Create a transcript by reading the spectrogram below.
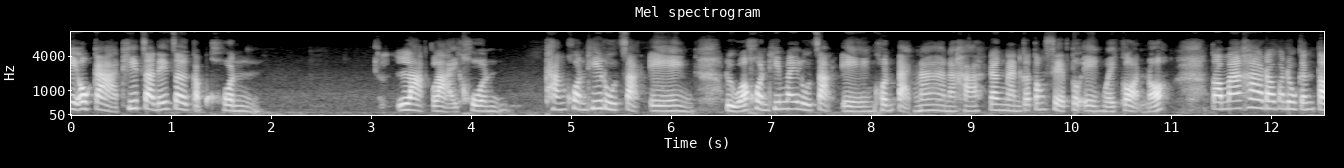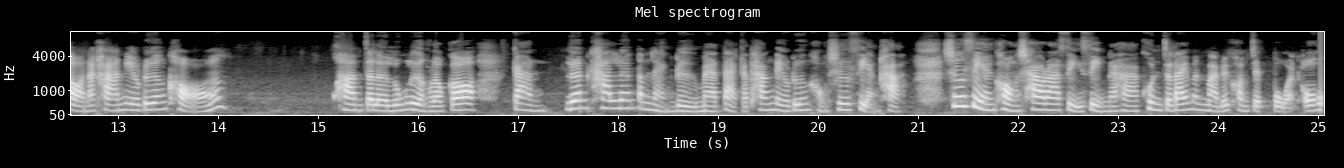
มีโอกาสที่จะได้เจอกับคนหลากหลายคน ทั้งคนที่รู้จักเอง หรือว่าคนที่ไม่รู้จักเอง คนแปลกหน้านะคะ ดังนั้นก็ต้องเซฟตัวเองไว้ก่อนเนาะต่อมาค่ะเรามาดูกันต่อนะคะ ในเรื่องของความเจริญรุ่งเรืองแล้วก็การเลื่อนขั้นเลื่อนตำแหน่งหรือแม้แต่กระทั่งในเรื่องของชื่อเสียงค่ะ ชื่อเสียงของชาวราศีสิงห์นะคะ คุณจะได้มันมาด้วยความเจ็บปวดโอ้โห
